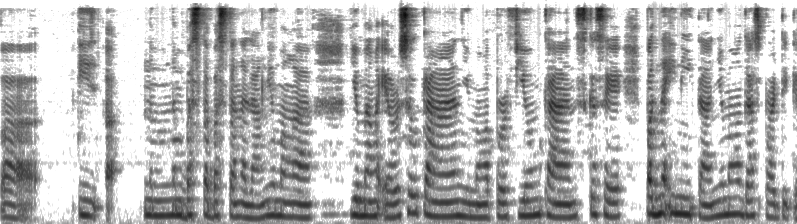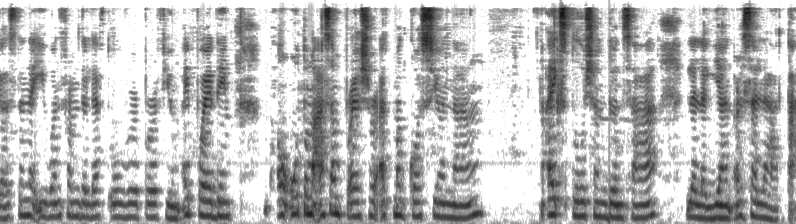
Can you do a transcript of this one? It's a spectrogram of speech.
uh, uh, ng basta-basta na lang yung mga yung mga aerosol can, yung mga perfume cans kasi pag nainitan yung mga gas particles na naiwan from the leftover perfume ay pwedeng o, tumaas ang pressure at mag-cause yun ng explosion dun sa lalagyan or sa lata.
